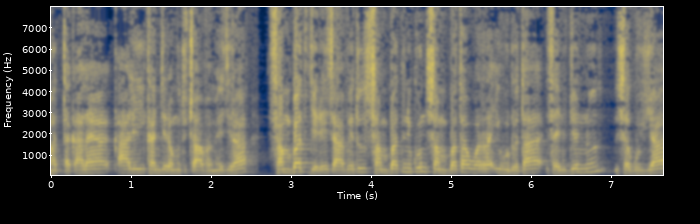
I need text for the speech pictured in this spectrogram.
maxxaqalaa qaalii kan jedhamutu caafamee jira. Sanbat jedhee caafetu sanbatni kun sanbata warra ihudotaa isa nu jennu isa guyyaa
